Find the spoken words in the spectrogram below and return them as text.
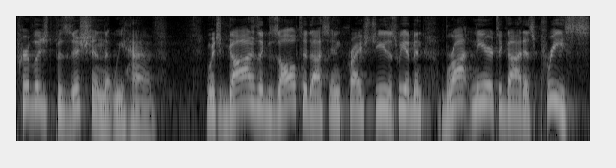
privileged position that we have, in which God has exalted us in Christ Jesus. We have been brought near to God as priests,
